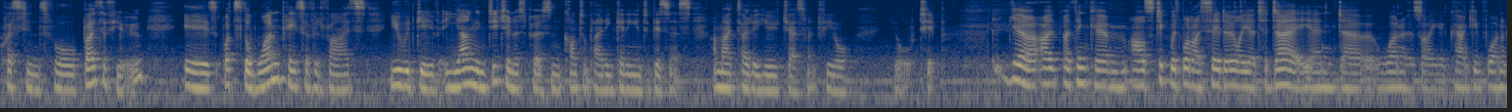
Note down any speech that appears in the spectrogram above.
questions for both of you is what's the one piece of advice you would give a young Indigenous person contemplating getting into business? I might throw to you, Jasmin, for your your tip. Yeah, I, I think um, I'll stick with what I said earlier today. And uh, one is I can't give one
